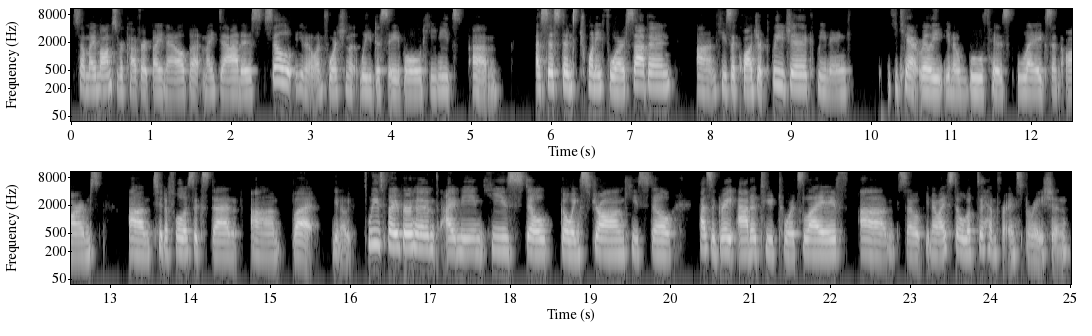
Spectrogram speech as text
so my mom's recovered by now, but my dad is still, you know, unfortunately disabled. He needs um, assistance twenty four seven. Um, he's a quadriplegic, meaning he can't really you know move his legs and arms um, to the fullest extent um, but you know please pray for him. I mean he's still going strong. He still has a great attitude towards life. Um, so you know i still look to him for inspiration.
